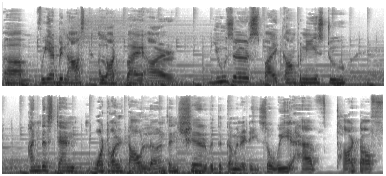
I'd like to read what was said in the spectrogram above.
um, we have been asked a lot by our users, by companies to understand what all Tao learns and share with the community. So, we have thought of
